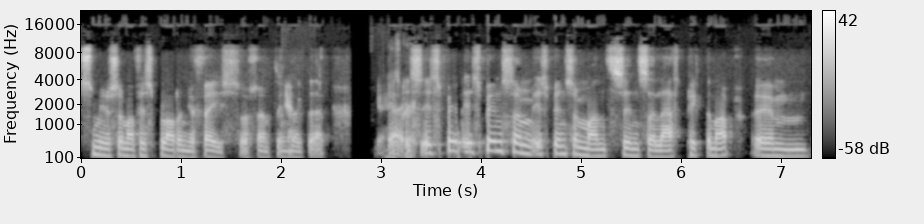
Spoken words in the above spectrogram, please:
Smear some of his blood on your face or something Yeah. like that. Yeah, yeah, it's it's been it's been some it's been some months since I last picked them up. Um,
